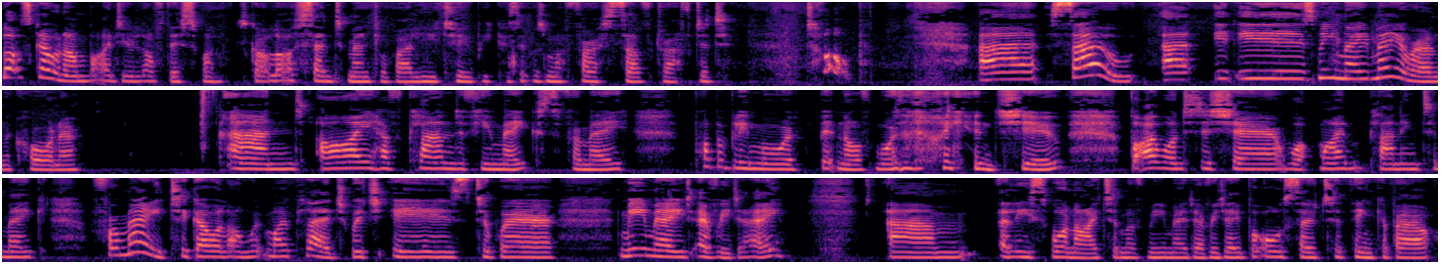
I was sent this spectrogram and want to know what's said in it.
lots going on, but I do love this one. It's got a lot of sentimental value too because it was my first self-drafted top. Uh, so uh, it is Me Made May around the corner and I have planned a few makes for May probably more bitten off more than I can chew but I wanted to share what I'm planning to make for May to go along with my pledge which is to wear me made every day um, at least one item of me made every day but also to think about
